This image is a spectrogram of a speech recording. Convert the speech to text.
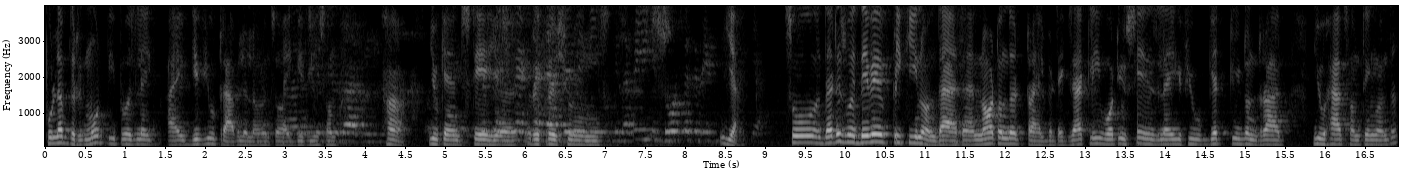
pull up the remote. People was like, I give you travel allowance, or I give you some, huh? You can stay here, refreshments. You'll have free indoor facilities. Yeah. So that is why they were pretty keen on that and not on the trial. But exactly what you say is like if you get clean on drug, you have something on the.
